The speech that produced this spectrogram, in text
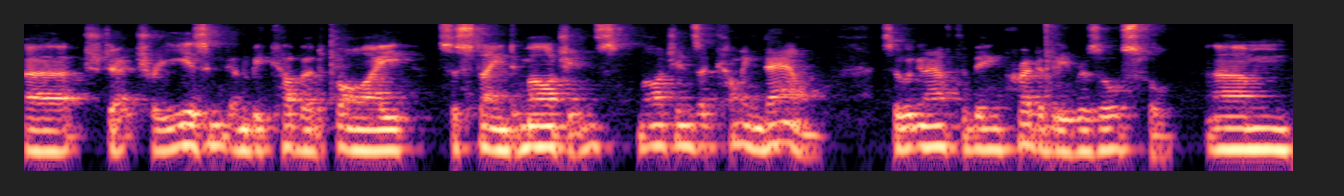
uh, trajectory isn't going to be covered by sustained margins. Margins are coming down, so we're going to have to be incredibly resourceful. Um,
